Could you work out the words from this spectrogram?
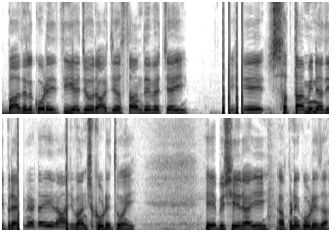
ਬਾਦਲ ਘੋੜੇ ਦੀ ਧੀ ਹੈ ਜੋ ਰਾਜਸਥਾਨ ਦੇ ਵਿੱਚ ਆਈ। ਇਹ 7 ਮਹੀਨਿਆਂ ਦੀ ਪ੍ਰੈਗਨੈਂਟ ਹੈ ਜੀ ਰਾਜਵੰਸ਼ ਘੋੜੇ ਤੋਂ ਆਈ। ਇਹ ਬਸ਼ੇਰਾ ਜੀ, ਆਪਣੇ ਘੋੜੇ ਦਾ।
